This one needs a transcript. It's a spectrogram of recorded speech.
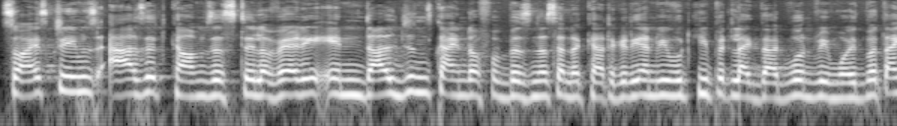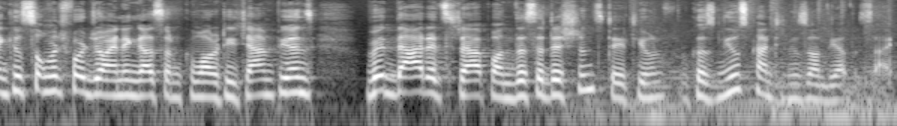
so ice creams as it comes is still a very indulgent kind of a business and a category, and we would keep it like that, wouldn't we, Mohit? But thank you so much for joining us on Commodity Champions. With that, it's wrap on this edition. Stay tuned because news continues on the other side.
